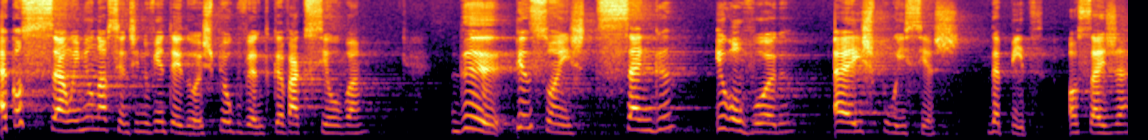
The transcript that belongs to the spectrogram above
A concessão em 1992 pelo governo de Cavaco Silva de pensões de sangue e louvor a ex-polícias da PID, ou seja,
